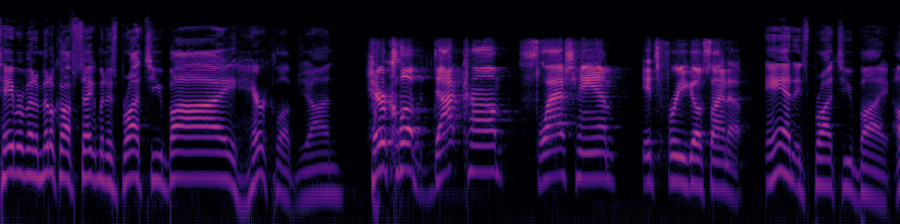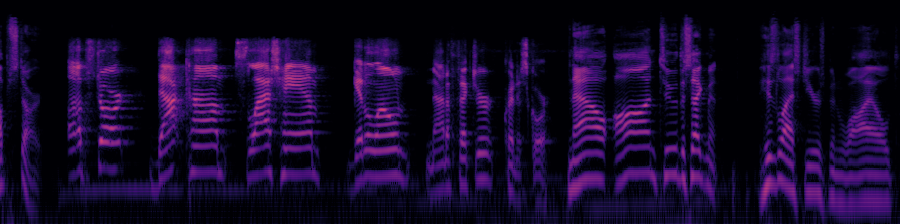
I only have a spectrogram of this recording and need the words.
Haberman and Middlekauff segment is brought to you by Hair Club, John. Hairclub.com slash ham. It's free. Go sign up. And it's brought to you by Upstart. Upstart.com slash ham. Get a loan, not affect your credit score. Now on to the segment. His last year's been wild.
